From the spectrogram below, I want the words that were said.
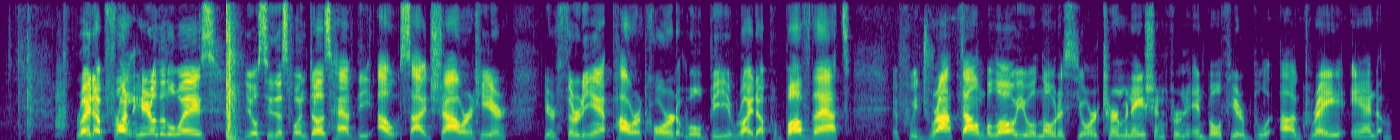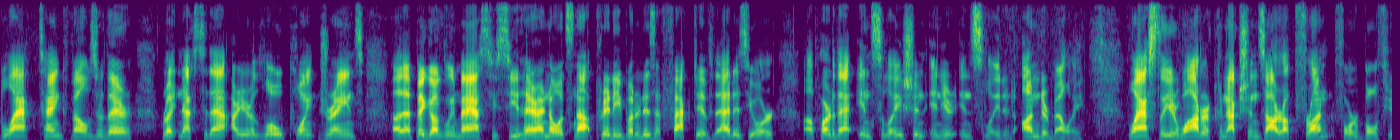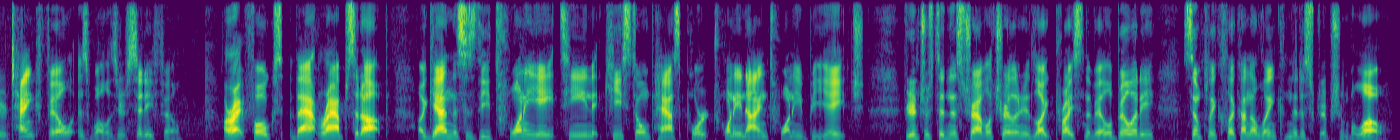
Right up front here a little ways, you'll see this one does have the outside shower here. Your 30 amp power cord will be right up above that. If we drop down below, you will notice your termination for in both your uh, gray and black tank valves are there. Right next to that are your low point drains. Uh, that big ugly mass you see there, I know it's not pretty, but it is effective. That is your uh, part of that insulation in your insulated underbelly. Lastly, your water connections are up front for both your tank fill as well as your city fill. All right, folks, that wraps it up. Again, this is the 2018 Keystone Passport 2920BH. If you're interested in this travel trailer and you'd like price and availability, simply click on the link in the description below.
